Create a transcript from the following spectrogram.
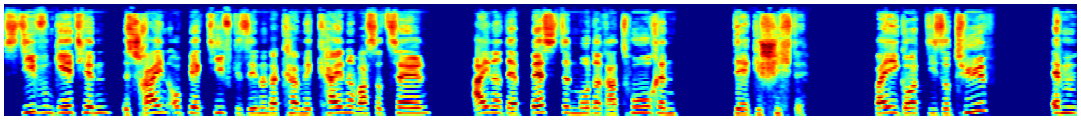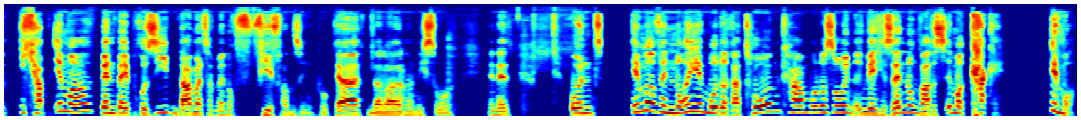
Steven Gätchen ist rein objektiv gesehen und da kann mir keiner was erzählen. Einer der besten Moderatoren der Geschichte. Bei Gott, dieser Typ, ähm, ich habe immer, wenn bei Pro7, damals haben wir noch viel Fernsehen geguckt, ja, da ja. war noch nicht so nett. Und immer wenn neue Moderatoren kamen oder so in irgendwelche Sendungen, war das immer Kacke. Immer.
